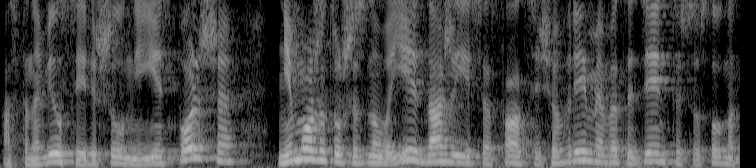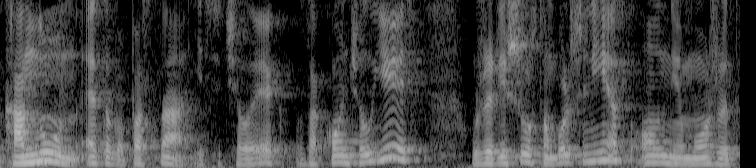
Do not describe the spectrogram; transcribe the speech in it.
остановился и решил не есть больше, не может уже снова есть, даже если осталось еще время в этот день, то есть, условно, канун этого поста, если человек закончил есть, уже решил, что он больше не ест, он не может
